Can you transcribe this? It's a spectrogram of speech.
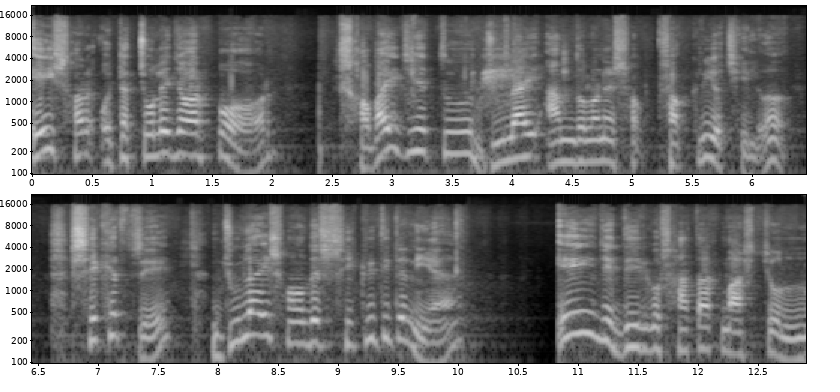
এই সর ওটা চলে যাওয়ার পর সবাই যেহেতু জুলাই আন্দোলনে সক্রিয় ছিল সেক্ষেত্রে জুলাই সনদের স্বীকৃতিটা নিয়ে এই যে দীর্ঘ সাত আট মাস চলল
